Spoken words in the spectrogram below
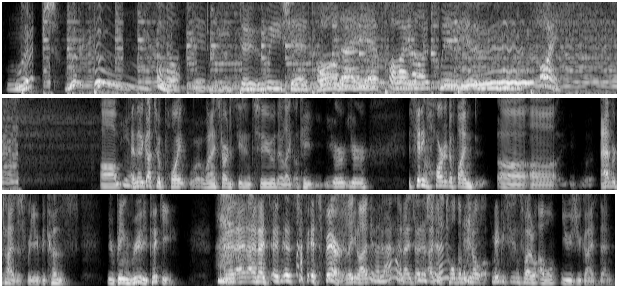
Whoops! Woo-hoo. What did we do? We shared Pod AF highlights with you. Oi! Um, Yeah. And then it got to a point where when I started season two, they're like, okay, you're you're, it's getting harder to find uh, uh, advertisers for you because you're being really picky. and, and, and, I, and it's it's fair, like, you know. I, and I, you're I just told them, you know, maybe season two, I, I won't use you guys then.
